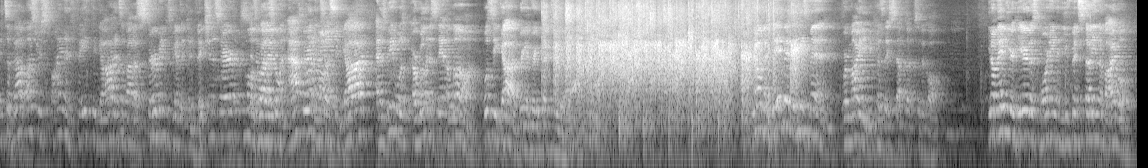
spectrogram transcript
It's about us responding in faith to God. It's about us serving because we have the conviction to serve. It's about us going after it and trusting God. And as people are willing to stand alone, we'll see God bring a great victory. You know that David and his men were mighty because they stepped up to the call. You know, maybe you're here this morning and you've been studying the Bible.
